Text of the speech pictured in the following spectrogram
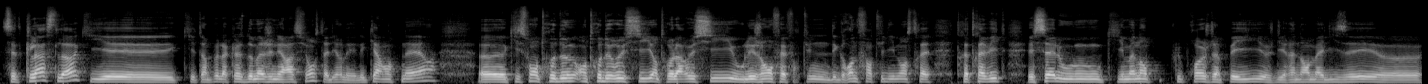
cette classe-là, qui est, qui est un peu la classe de ma génération, c'est-à-dire les, les, quarantenaires, euh, qui sont entre deux, entre deux Russies, entre la Russie où les gens ont fait fortune, des grandes fortunes immenses très, très, très vite, et celle où, qui est maintenant plus proche d'un pays, je dirais, normalisé, euh,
